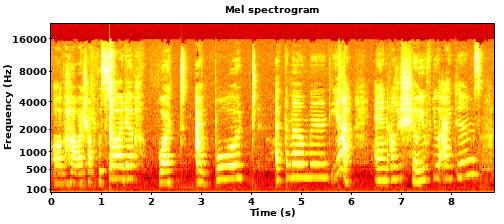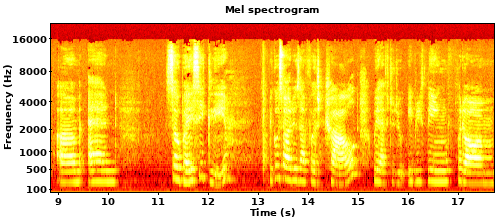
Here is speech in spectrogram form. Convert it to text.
of how I shop for Saarah, what I bought at the moment. Yeah, and I'll just show you a few items. Um, and so basically, because Saarah is our first child, we have to do everything from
